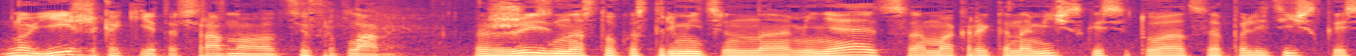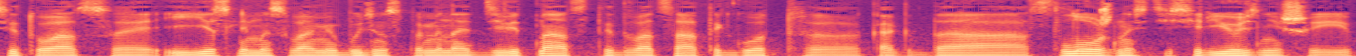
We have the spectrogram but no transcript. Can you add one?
ну, есть же какие-то все равно цифры, планы. Жизнь настолько стремительно меняется, макроэкономическая ситуация, политическая ситуация, и если мы с вами будем вспоминать 19-20 год, э, когда сложности серьезнейшие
